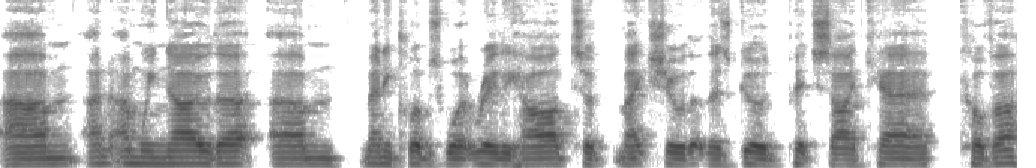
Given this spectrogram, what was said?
Um, and and we know that um, many clubs work really hard to make sure that there's good pitch side care cover.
